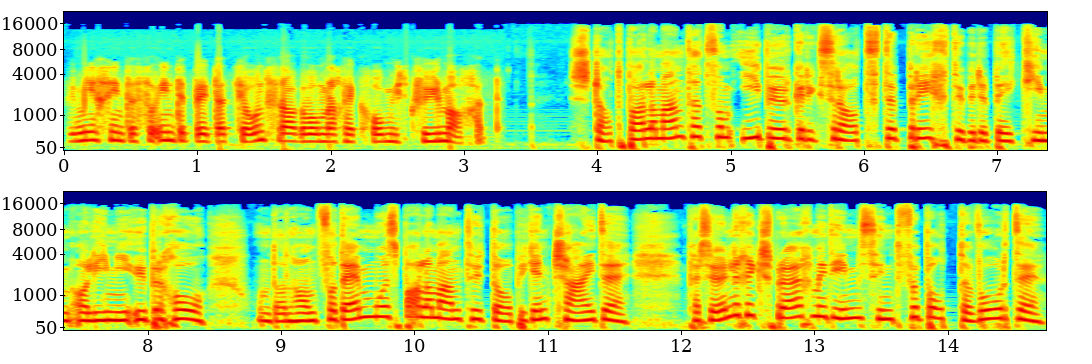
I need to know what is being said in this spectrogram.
Für mich sind das so Interpretationsfragen, die mir ein, ein komisches Gefühl machen. Das Stadtparlament hat vom Einbürgerungsrat den Bericht über den Bekim Alimi bekommen. Und anhand von dem muss das Parlament heute Abend entscheiden. Persönliche Gespräche mit ihm sind verboten worden.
